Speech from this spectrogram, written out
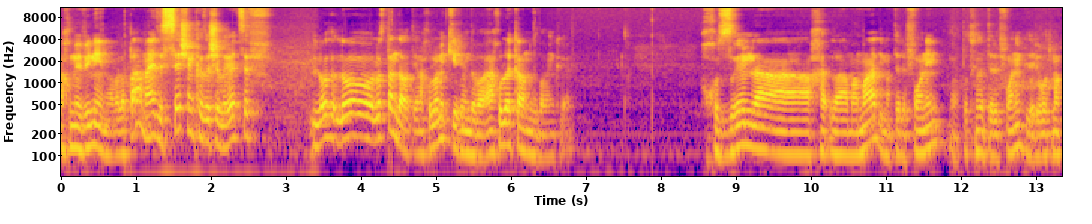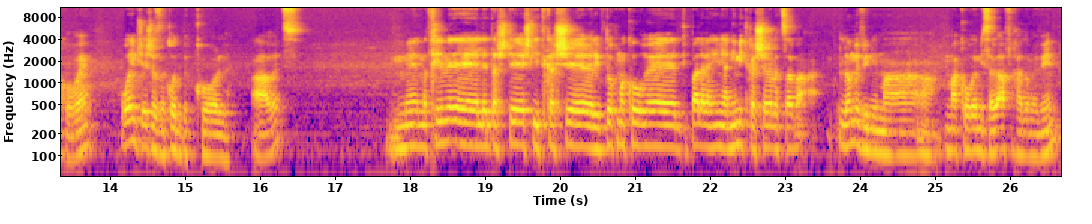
אנחנו מבינים. אבל הפעם היה איזה סשן כזה של רצף לא, לא, לא סטנדרטי, אנחנו לא מכירים דבר, אנחנו לא הכרנו דברים כאלה. חוזרים לממ"ד עם הטלפונים, פותחים את הטלפונים כדי לראות מה קורה, רואים שיש אזעקות בכל הארץ, מתחילים לטשטש, להתקשר, לבדוק מה קורה, טיפה לעניינים, אני מתקשר לצבא, לא מבינים מה, מה קורה מסביב, אף אחד לא מבין.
